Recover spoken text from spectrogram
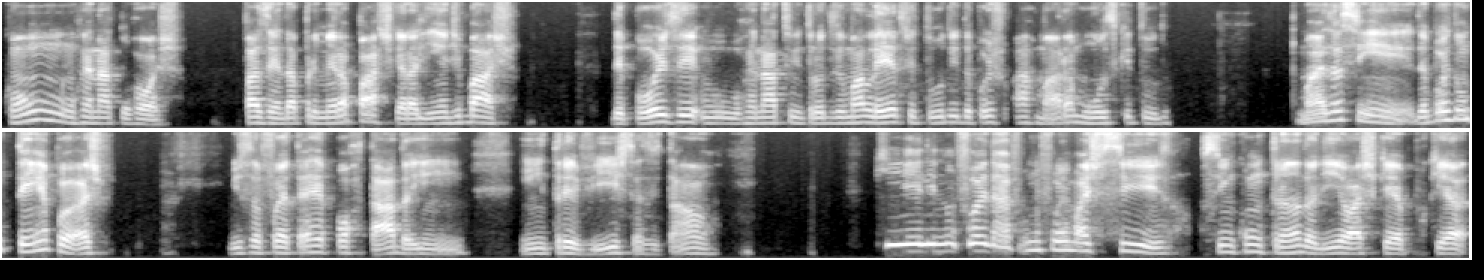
com o Renato Rocha fazendo a primeira parte, que era a linha de baixo. Depois o Renato introduziu uma letra e tudo, e depois armaram a música e tudo. Mas assim, depois de um tempo, isso foi até reportado em, em entrevistas e tal, que ele não foi, né, não foi mais se, se encontrando ali. Eu acho que é porque a,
